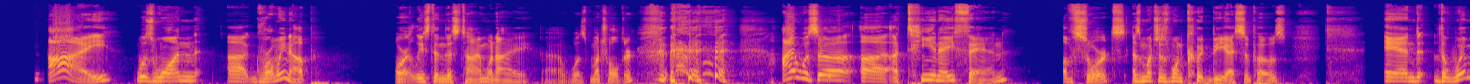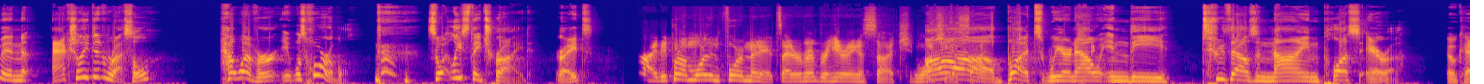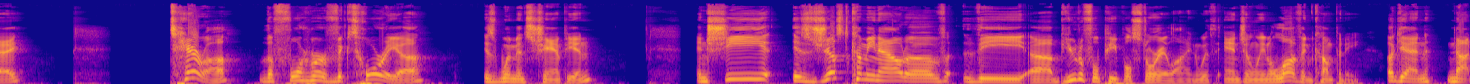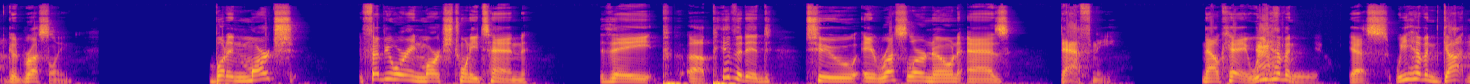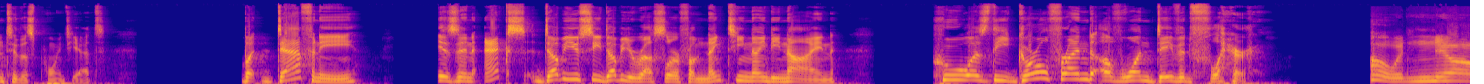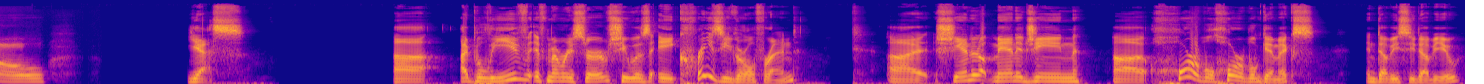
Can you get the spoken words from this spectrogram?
I was one uh, growing up, or at least in this time when I uh, was much older. I was a, a a TNA fan of sorts, as much as one could be, I suppose. And the women actually did wrestle. However, it was horrible. so at least they tried, right? Right, they put on more than four minutes. I remember hearing as such and watching as Ah, such. but we are now in the 2009 plus era. Okay. Tara, the former Victoria, is women's champion, and she is just coming out of the uh, Beautiful People storyline with Angelina Love and company. Again, not good wrestling. But in March, February and March 2010, they uh, pivoted to a wrestler known as Daffney. Now, Kay, we haven't Yes, we haven't gotten to this point yet. But Daffney is an ex WCW wrestler from 1999 who was the girlfriend of one David Flair. Oh no. yes. Uh, I believe, if memory serves, she was a crazy girlfriend. Uh, she ended up managing uh, horrible, horrible gimmicks in WCW.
